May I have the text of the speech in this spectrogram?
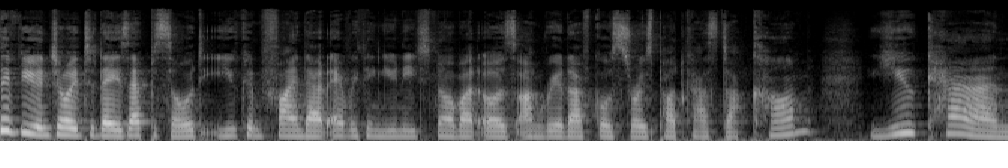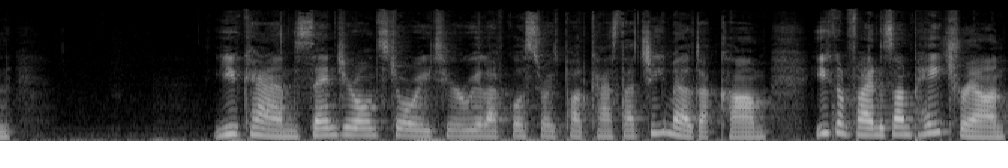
so if you enjoyed today's episode, you can find out everything you need to know about us on reallifeghoststoriespodcast.com. You can you can send your own story to real life ghost stories podcast at gmail.com. You can find us on Patreon,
